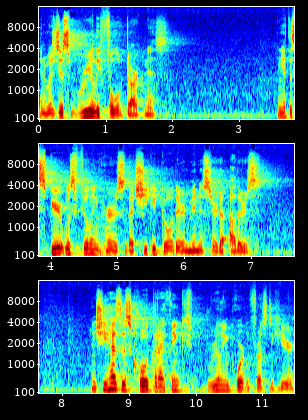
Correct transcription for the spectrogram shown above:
and was just really full of darkness. And yet the Spirit was filling her so that she could go there and minister to others. And she has this quote that I think really important for us to hear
